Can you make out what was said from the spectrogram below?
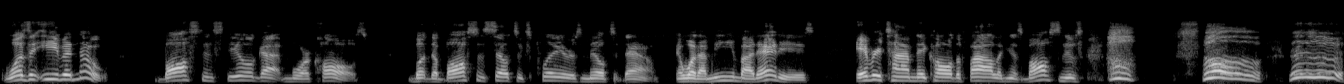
Was it even? No. Boston still got more calls, but the Boston Celtics players melted down. And what I mean by that is every time they called the foul against Boston, it was, oh, oh,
